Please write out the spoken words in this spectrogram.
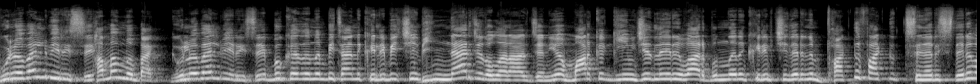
Global birisi. Tamam mı bak global birisi. Bu kadının bir tane klibi için binlerce dolar harcanıyor. Marka giyimcileri var. Bunların klipçilerinin farklı farklı senaristleri var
